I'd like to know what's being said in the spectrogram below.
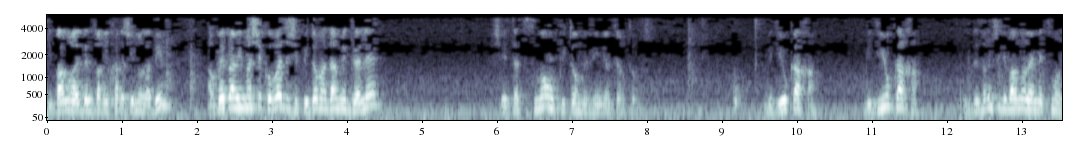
דיברנו על זה, דברים חדשים נולדים. הרבה פעמים מה שקורה זה שפתאום אדם מגלה שאת עצמו הוא פתאום מבין יותר טוב. בדיוק ככה. בדיוק ככה. זה דברים שדיברנו עליהם אתמול.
